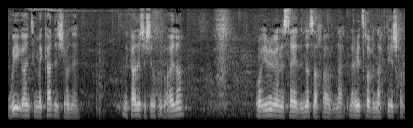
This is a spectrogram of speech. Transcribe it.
We're going to Makadish your name. Makadish Shimcha V'olam. Or even we're going to say the Nusach of Naritzcha V'Naktishcha.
